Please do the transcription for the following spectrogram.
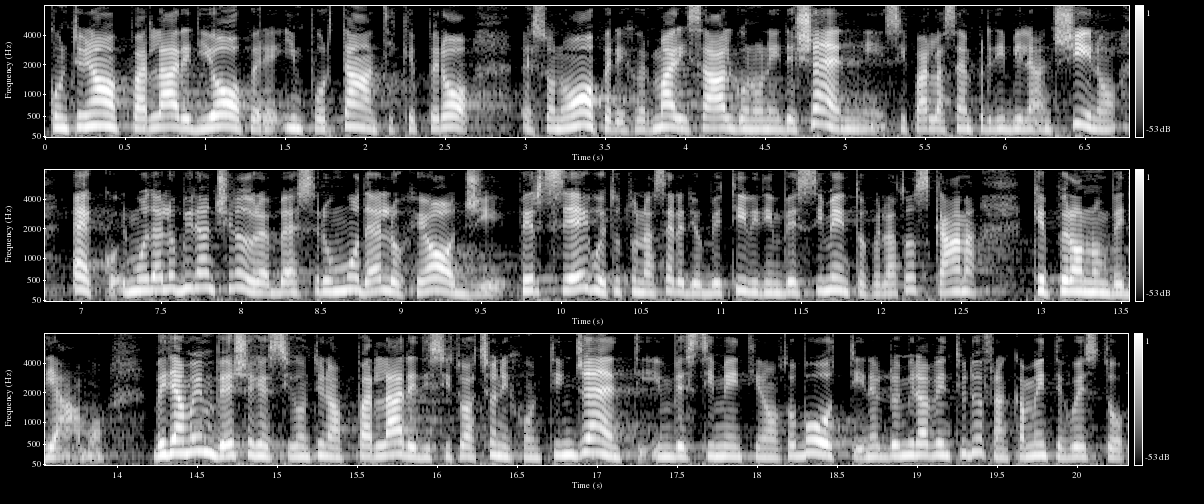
Continuiamo a parlare di opere importanti che però eh, sono opere che ormai risalgono nei decenni, si parla sempre di bilancino. Ecco, il modello bilancino dovrebbe essere un modello che oggi persegue tutta una serie di obiettivi di investimento per la Toscana che però non vediamo. Vediamo invece che si continua a parlare di situazioni contingenti, investimenti in autobotti. Nel 2022 francamente questo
